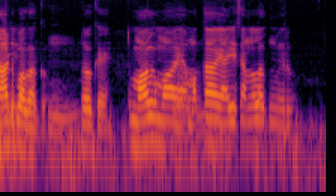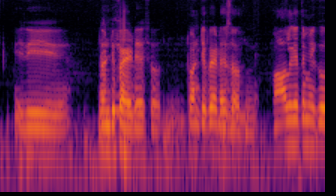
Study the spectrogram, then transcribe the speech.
నాటు పొగాకు. ఓకే. మామూలుగా మా మొక్క వేసి నెలలు అవుతుంది మీరు? ఇది ట్వంటీ ఫైవ్ డేస్ అవుతుంది. ట్వంటీ ఫైవ్ డేస్ అవుతుంది. మామూలుగా అయితే మీకు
